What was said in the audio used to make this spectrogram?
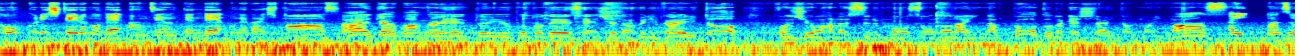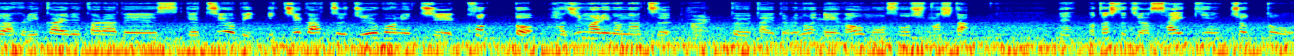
お送りしているので安全運転でお願いします。はい今日は番外編ということで先週の振り返りと今週お話しする妄想のラインナップをお届けしたいと思いますはい、まずは振り返りからです。月曜日1月15日、コット始まりの夏。はいというタイトルの映画を妄想しました。ね、私たちは最近ちょっと、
